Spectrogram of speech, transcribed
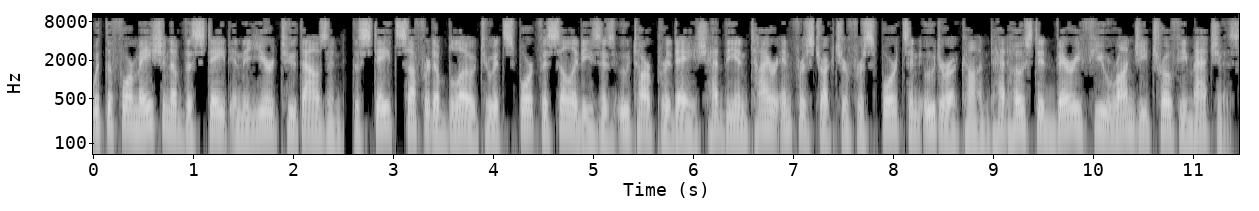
With the formation of the state in the year 2000, the state suffered a blow to its sport facilities as Uttar Pradesh had the entire infrastructure for sports and Uttarakhand had hosted very few Ranji Trophy matches.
